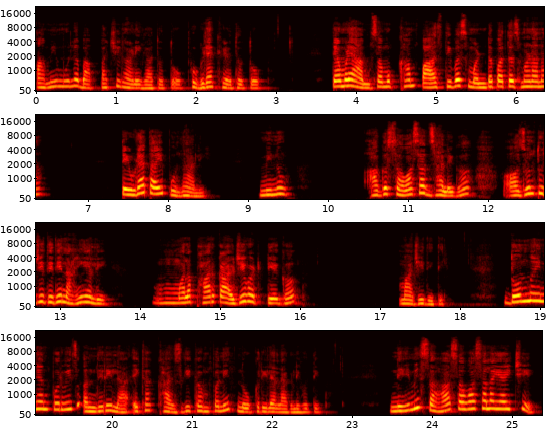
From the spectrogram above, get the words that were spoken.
आम्ही मुलं बाप्पाची गाणी गात होतो फुगड्या खेळत होतो. त्यामुळे आमचा मुक्काम पाच दिवस मंडपातच म्हणा ना तेवढ्यात आई पुन्हा आली. मिनू अगं सवासात झाले ग. अजून तुझी दिदी नाही आली. मला फार काळजी वाटते ग. माझी दिदी. दोन महिन्यांपूर्वीच अंधेरीला एका खाजगी कंपनीत नोकरीला लागली होती. नेहमी सहा सव्वासाला यायची.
